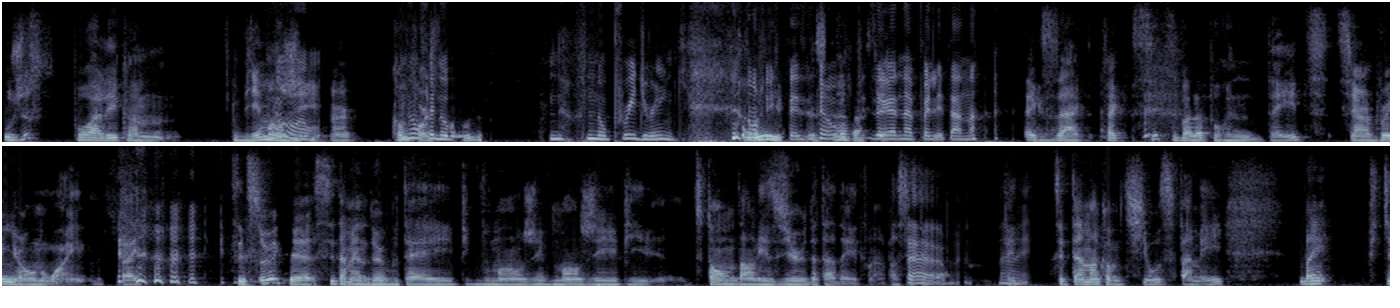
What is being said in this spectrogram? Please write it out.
ou juste pour aller comme bien Nous, manger un comfort fait nos- food. Nos pre-drinks. on les faisait au pizzeria napoletana. Exact. Fait que si tu vas là pour une date, c'est un bring your own wine. Fait c'est sûr que si tu amènes deux bouteilles, puis que vous mangez, vous mangez, puis tu tombes dans les yeux de ta date, là, parce que Euh, T'es- ouais. c'est tellement comme Chios famille. Ben, puis que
